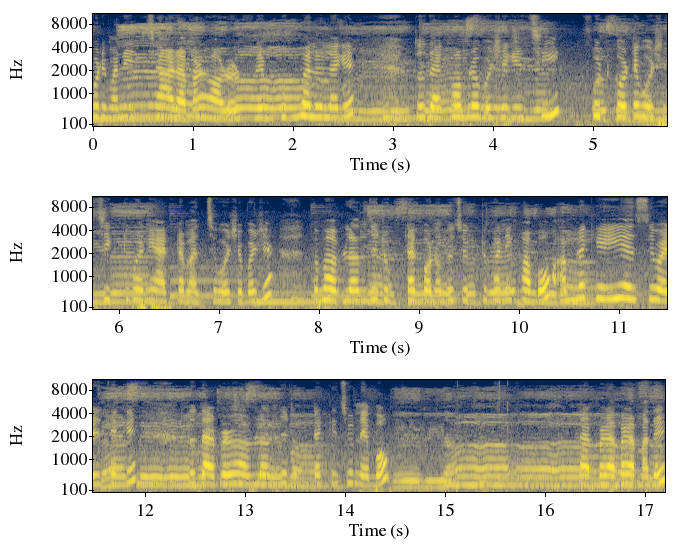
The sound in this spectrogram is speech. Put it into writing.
পরিমাণে ইচ্ছা, আর আমার হরর ফিল্ম খুব ভালো লাগে। তো দেখো আমরা বসে গেছি। ফুড কোর্টে বসেছি, একটুখানি আড্ডা মারছে বসে বসে। তো ভাবলাম যে টুকটাক কোনো কিছু একটুখানি খাব। আমরা খেয়েই এসেছি বাড়ি থেকে। তো তারপর ভাবলাম যে টুকটাক কিছু নেব। তারপর আবার আমাদের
